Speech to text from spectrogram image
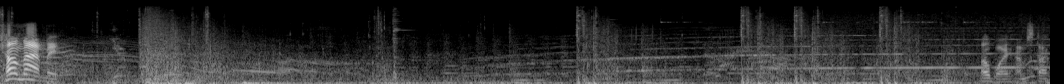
Come at me! Oh boy, I'm stuck.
